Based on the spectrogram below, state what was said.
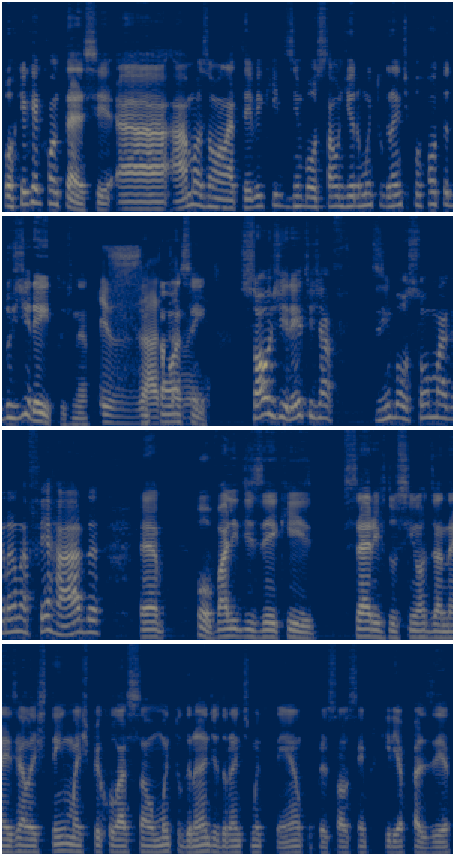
Porque o que acontece? A Amazon ela teve que desembolsar um dinheiro muito grande por conta dos direitos, né? Exatamente. Então, assim, só os direitos já desembolsou uma grana ferrada. É, pô, vale dizer que séries do Senhor dos Anéis elas têm uma especulação muito grande durante muito tempo. O pessoal sempre queria fazer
